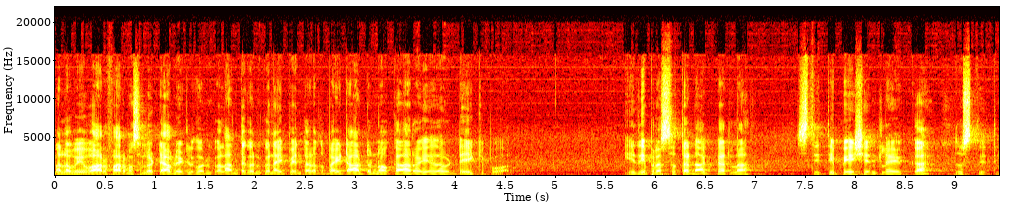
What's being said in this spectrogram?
మళ్ళీ పోయి వార ఫార్మసీలో ట్యాబ్లెట్లు కొనుక్కోవాలి. అంత కొనుక్కొని అయిపోయిన తర్వాత బయట ఆటోనో కారో ఏదో ఉంటే ఎక్కిపోవాలి. ఇది ప్రస్తుత డాక్టర్ల స్థితి పేషెంట్ల యొక్క దుస్థితి.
